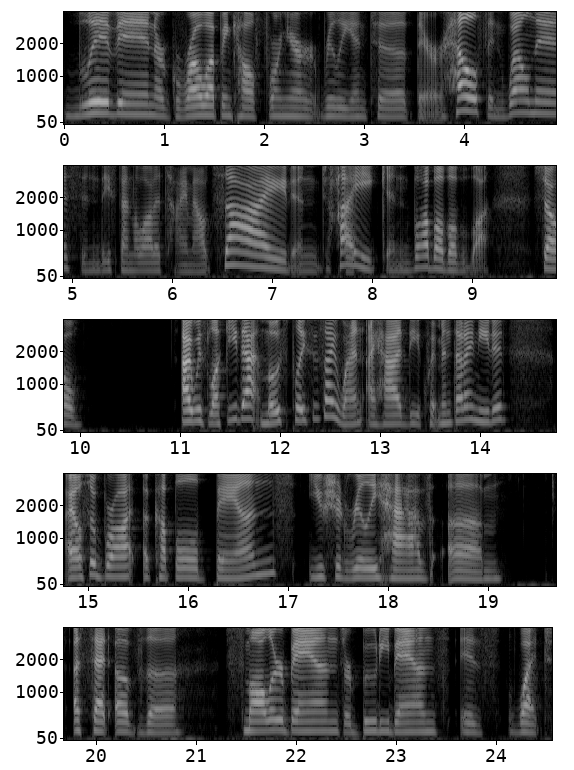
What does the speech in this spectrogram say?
live in or grow up in California are really into their health and wellness and they spend a lot of time outside and hike and blah blah blah blah blah. So I was lucky that most places I went, I had the equipment that I needed. I also brought a couple bands. You should really have um, a set of the smaller bands or booty bands, is what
